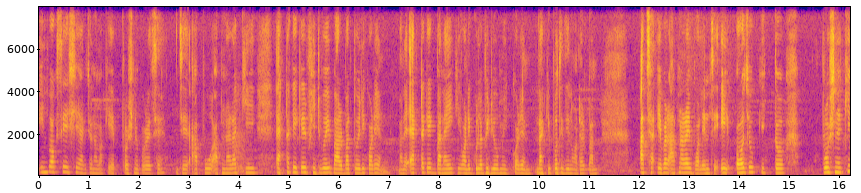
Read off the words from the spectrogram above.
ইনবক্সে এসে একজন আমাকে প্রশ্ন করেছে যে, আপু, আপনারা কি একটা কেকের ভিডিওই বারবার তৈরি করেন? মানে একটা কেক বানাই কি অনেকগুলো ভিডিও মেক করেন নাকি প্রতিদিন অর্ডার পান? আচ্ছা এবার আপনারাই বলেন যে, এই অযৌক্তিক প্রশ্নের কি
